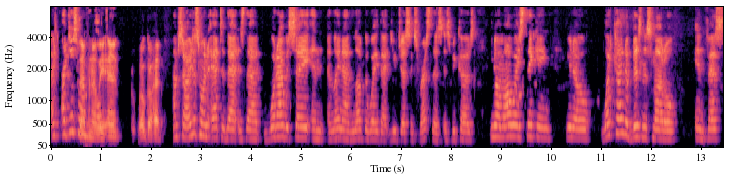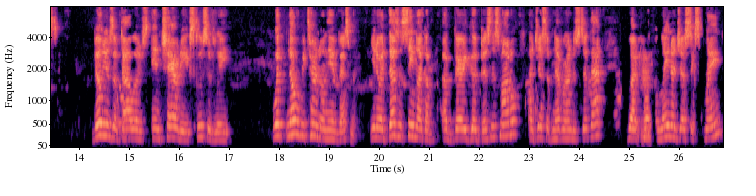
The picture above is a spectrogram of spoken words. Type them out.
I, I just definitely and well, go ahead. I'm sorry. I just want to add to that is that what I would say, and Elena, I love the way that you just expressed this, is because you know I'm always thinking, you know, what kind of business model invests billions of dollars in charity exclusively with no return on the investment? You know, it doesn't seem like a, a very good business model. I just have never understood that. But mm-hmm. what Elena just explained,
